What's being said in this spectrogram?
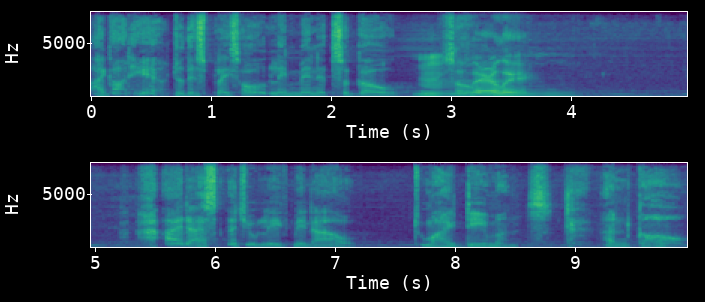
I got here to this place only minutes ago. Mm, so Clearly. I'd ask that you leave me now to my demons and go.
